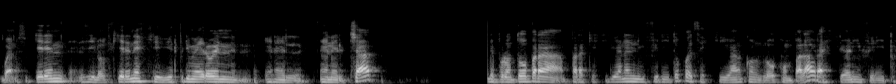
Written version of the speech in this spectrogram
Bueno, si quieren, si lo quieren escribir primero en, en el, en el chat, de pronto para, para que escriban el infinito, pues escriban con, con palabras, escriban infinito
